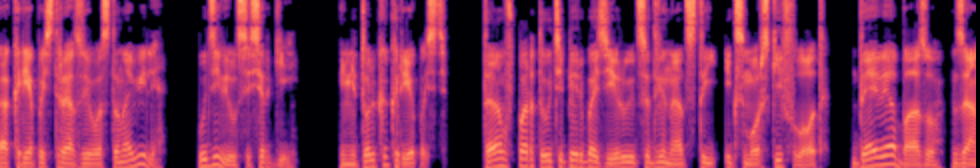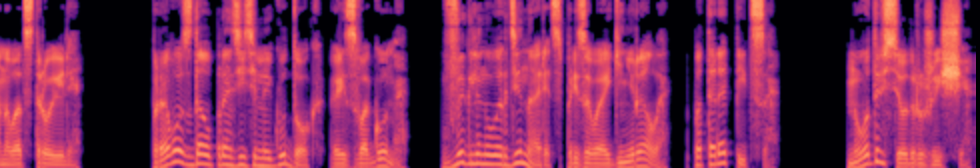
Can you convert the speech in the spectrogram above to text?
«А крепость разве восстановили?» — удивился Сергей. «И не только крепость. Там в порту теперь базируется 12-й Иксморский флот, да авиабазу заново отстроили. Провоз дал пронзительный гудок, а из вагона выглянул ординарец, призывая генерала поторопиться. Ну вот и все, дружище.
